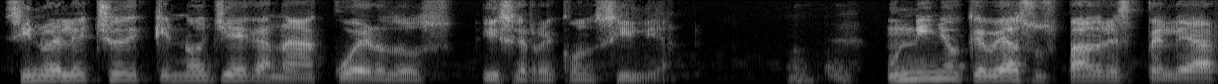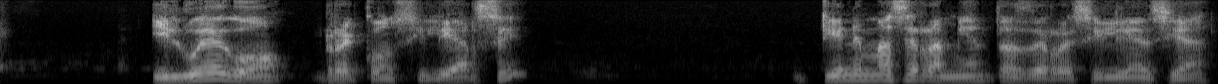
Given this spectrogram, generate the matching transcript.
sino el hecho de que no llegan a acuerdos y se reconcilian. Un niño que ve a sus padres pelear y luego reconciliarse, tiene más herramientas de resiliencia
